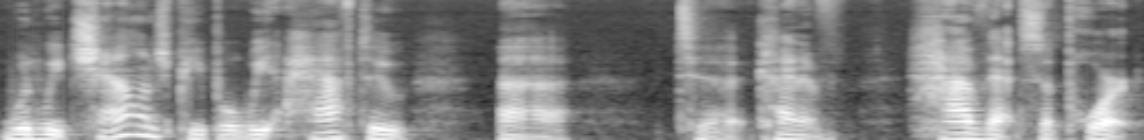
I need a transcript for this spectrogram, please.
when we challenge people, we have to uh, to kind of have that support.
